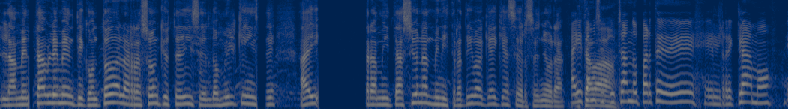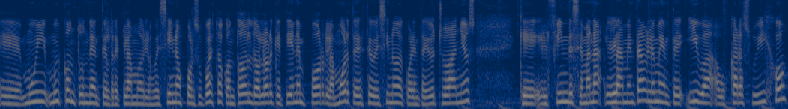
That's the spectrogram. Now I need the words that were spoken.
lamentablemente y con toda la razón que usted dice, el 2015 hay tramitación administrativa que hay que hacer, señora. Ahí estamos escuchando parte del reclamo, eh, muy, muy contundente el reclamo de los vecinos, por supuesto con todo el dolor que tienen por la muerte de este vecino de 48 años, que el fin de semana lamentablemente iba a buscar a su hijo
